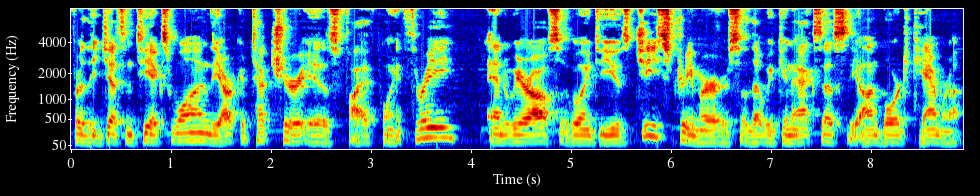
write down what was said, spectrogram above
For the Jetson TX1, the architecture is 5.3. And we are also going to use GStreamer so that we can access the onboard camera.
